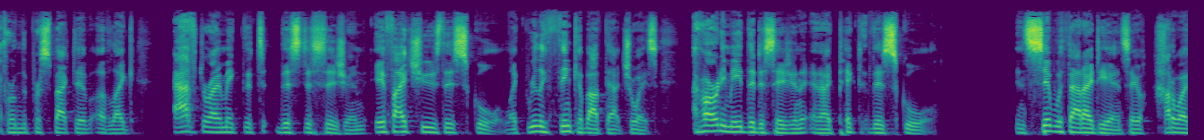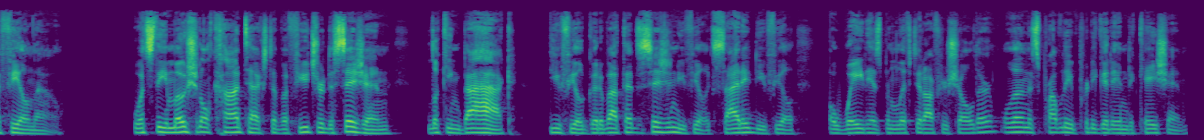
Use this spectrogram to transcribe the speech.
from the perspective of like after i make this decision if i choose this school like really think about that choice. I've already made the decision and i picked this school and sit with that idea and say how do i feel now? What's the emotional context of a future decision? Looking back do you feel good about that decision? Do you feel excited? Do you feel a weight has been lifted off your shoulder? Well then it's probably a pretty good indication.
